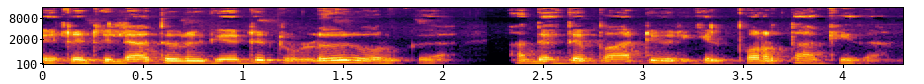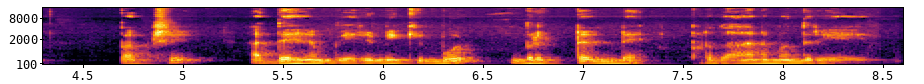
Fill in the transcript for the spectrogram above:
കേട്ടിട്ടില്ലാത്തവരും കേട്ടിട്ടുള്ളവരും ഓർക്കുക അദ്ദേഹത്തെ പാർട്ടി ഒരിക്കൽ പുറത്താക്കിയതാണ്. പക്ഷേ അദ്ദേഹം വിരമിക്കുമ്പോൾ ബ്രിട്ടന്റെ പ്രധാനമന്ത്രിയായിരുന്നു.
